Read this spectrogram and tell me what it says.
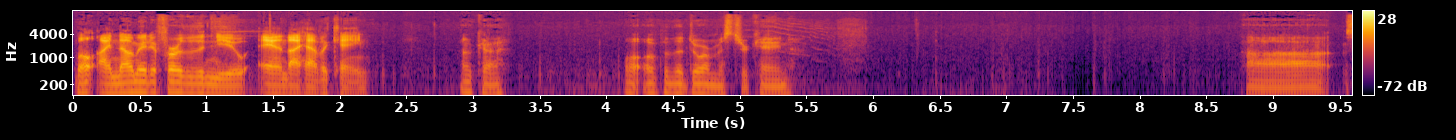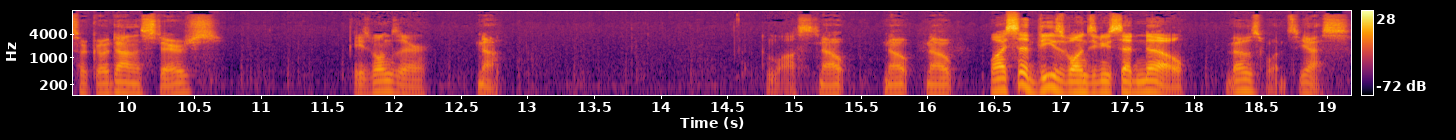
Well, I now made it further than you, and I have a cane. Okay. Well, open the door, Mr. Kane. Uh, so go down the stairs. These ones there. No. I'm lost. Nope. Nope. Nope. Well, I said these ones, and you said no. Those ones, yes.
